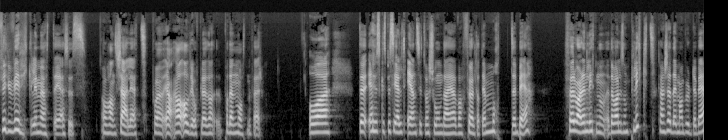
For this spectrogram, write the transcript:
fikk virkelig møte Jesus og hans kjærlighet. På, ja, jeg har aldri opplevd det på den måten før. Og det, jeg husker spesielt én situasjon der jeg bare følte at jeg måtte be. Før var det en liten, det var liksom plikt, kanskje, det man burde be.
